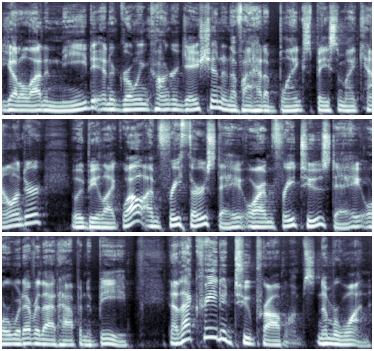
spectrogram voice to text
You got a lot of need in a growing congregation. And if I had a blank space in my calendar, it would be like, well, I'm free Thursday or I'm free Tuesday or whatever that happened to be. Now, that created two problems. Number one,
